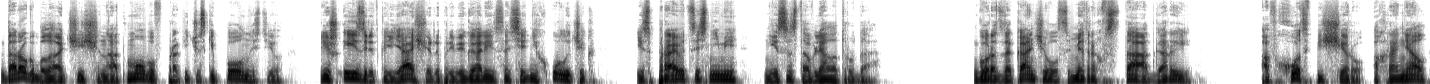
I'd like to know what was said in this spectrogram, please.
Дорога была очищена от мобов практически полностью, лишь изредка ящеры прибегали из соседних улочек, и справиться с ними не составляло труда. Город заканчивался метрах в ста от горы, а вход в пещеру охранял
